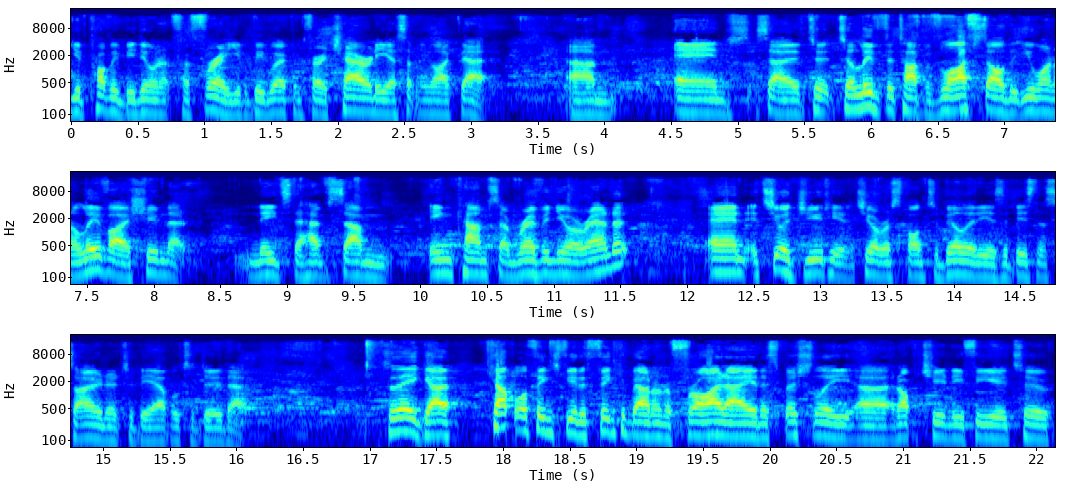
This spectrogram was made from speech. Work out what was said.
you'd probably be doing it for free. You'd be working for a charity or something like that. Um, and so, to, to live the type of lifestyle that you want to live, I assume that needs to have some income, some revenue around it. And it's your duty and it's your responsibility as a business owner to be able to do that. So there you go. A couple of things for you to think about on a Friday, and especially uh, an opportunity for you to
